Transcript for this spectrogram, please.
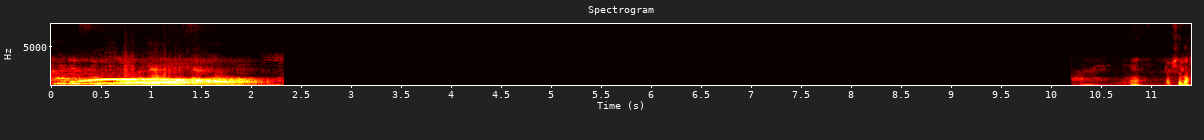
카드 승인 오 어, 갑시다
